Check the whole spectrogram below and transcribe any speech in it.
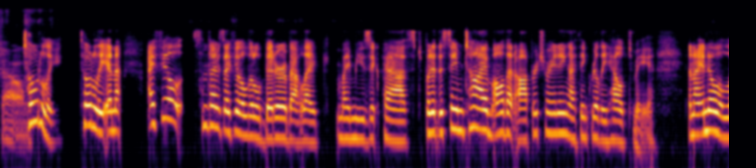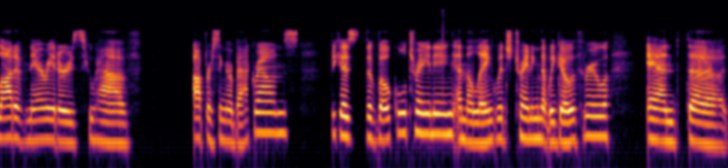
So totally, Totally. And I feel sometimes I feel a little bitter about like my music past, but at the same time, all that opera training I think really helped me. And I know a lot of narrators who have opera singer backgrounds because the vocal training and the language training that we go through and the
